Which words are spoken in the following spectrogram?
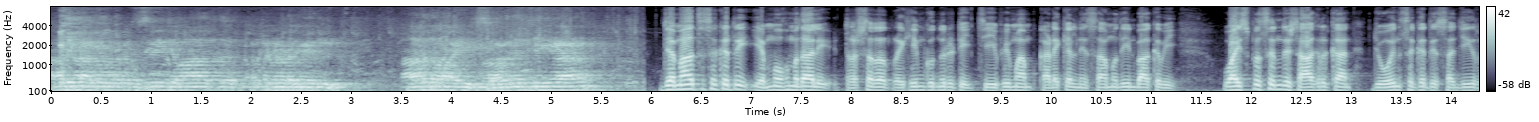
ആദികാലങ്ങളുടെ മുസ്ലിം ജമാഅത്ത് പേരിൽ സ്വാഗതം ചെയ്യുകയാണ്. ജമാഅത്ത് secretary M Muhammad Ali treasurer Rahim Kunnurutti chief ഇമാം Kadakkal Nizamuddin Baqavi vice president Shahir Khan joint secretary Sajeer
